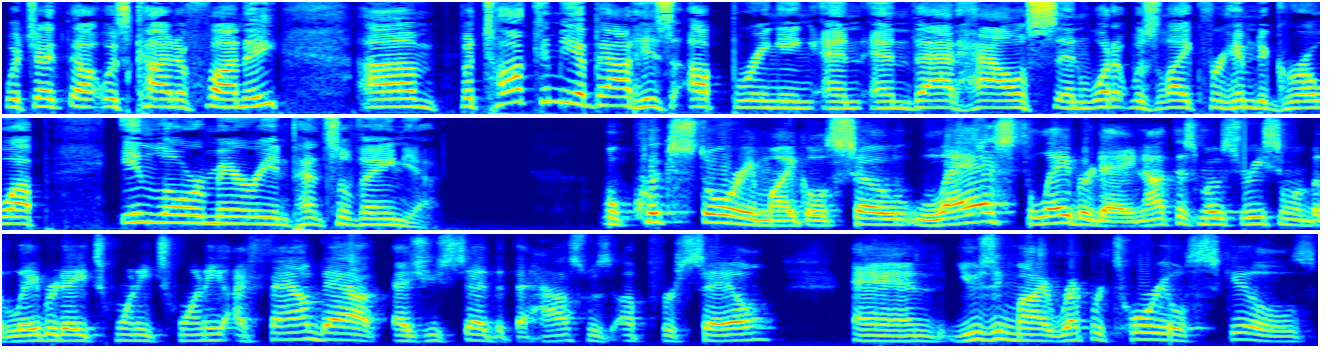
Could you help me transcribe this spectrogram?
which I thought was kind of funny. Um, but talk to me about his upbringing and, and that house and what it was like for him to grow up in Lower Merion, Pennsylvania. Well, quick story, Michael. So last Labor Day, not this most recent one, but Labor Day 2020, I found out, as you said, that the house was up for sale. And using my repertorial skills,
